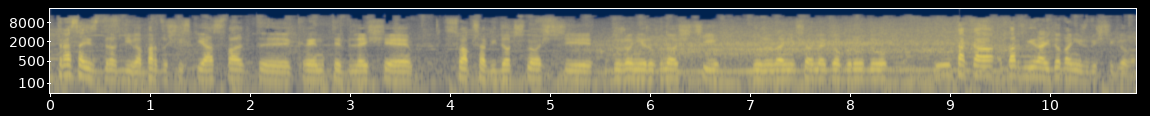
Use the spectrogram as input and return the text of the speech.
Trasa jest zdradliwa, bardzo śliski asfalt, e, kręty w lesie, słabsza widoczność, e, dużo nierówności, dużo naniesionego brudu. y, taka bardziej rajdowa niż wyścigowa.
